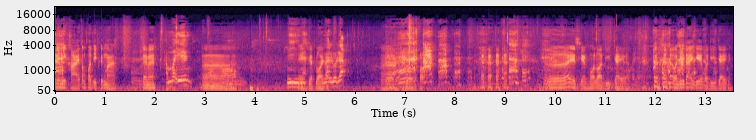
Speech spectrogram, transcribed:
ไม่มีขายต้องประดิษฐ์ขึ้นมาอ่าใช่ไหมทำมาเองอ่า นี่นี่ไงเรียบร้อยครับ มารุนละ อ่าโยนปั๊บเอ้ยเสียงหัวเราะดีใจนะ วันนี้ได้เยอะกว่าดีใจเนี่ย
